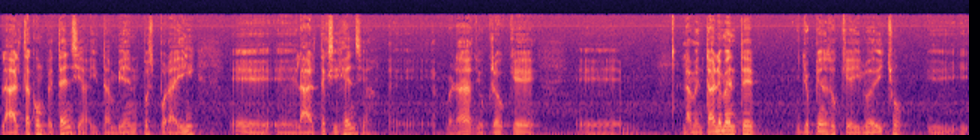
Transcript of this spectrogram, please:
la alta competencia y también pues por ahí eh, eh, la alta exigencia, eh, ¿verdad? Yo creo que lamentablemente yo pienso que, y lo he dicho, y,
